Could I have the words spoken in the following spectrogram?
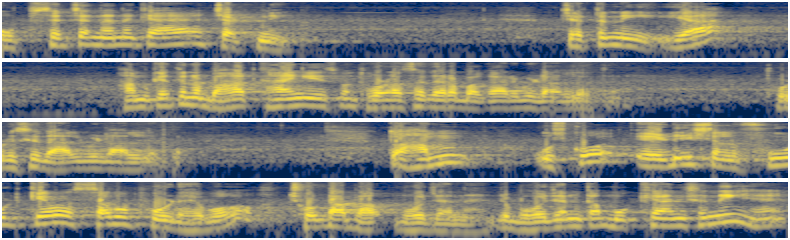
उपसेचन यानी क्या है? चटनी। चटनी या हम कहते हैं भात खाएँगे, इसमें थोड़ा सा गर्म बकार भी डाल लेते हैं थोड़ी सी दाल भी डाल लेते हैं। तो हम उसको एडिशनल फ़ूड के वो सब फ़ूड है, वो छोटा भोजन है, जो भोजन का मुख्य अंश नहीं है,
